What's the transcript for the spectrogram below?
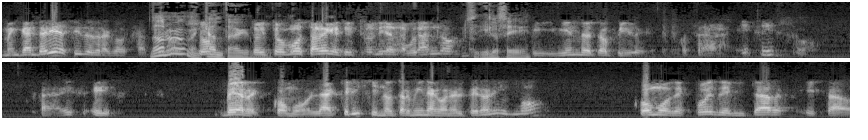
me encantaría decirte otra cosa. No, no, me yo encanta. Estoy, todo- vos sabés que estoy todo el día laburando sí, lo sé. y viendo estos pibes. O sea, es eso. O sea, es, es ver cómo la crisis no termina con el peronismo, cómo después de evitar esa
